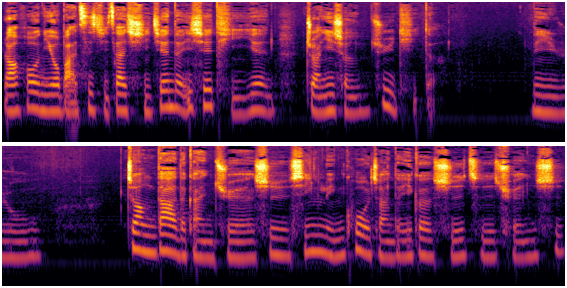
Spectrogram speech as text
然后你又把自己在其间的一些体验转移成具体的，例如，胀大的感觉是心灵扩展的一个实质诠释。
